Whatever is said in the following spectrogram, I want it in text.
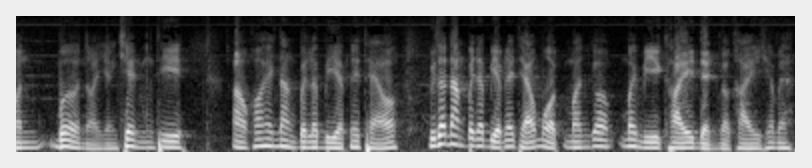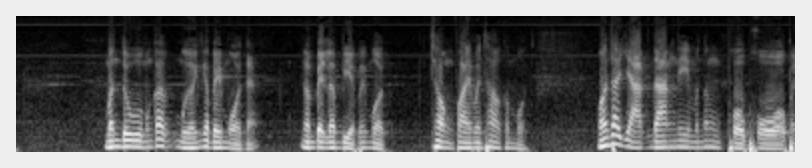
มันเบอร์หน่อยอย่างเช่นบางทีเอาเขาให้นั่งเป็นระเบียบในแถว คือถ้านั่งเป็นระเบียบในแถวหมด มันก็ไม่มีใครเด่นกว่าใครใช่ไหมมันดูมันก็เหมือนกันไปหมดน่ะ มันเป็นระเบียบไปหมด ช่องไฟมันเท่ากันหมด เพราะถ้าอยากดังนี่มันต้องโผล่โผล่ออกไป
